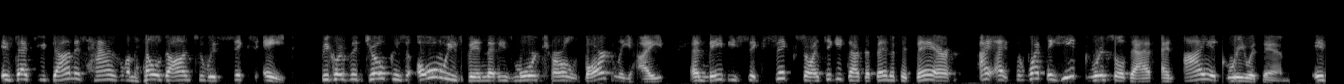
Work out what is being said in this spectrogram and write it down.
is that Udonis Haslem held on to his six eight because the joke has always been that he's more Charles Barkley height and maybe six six. So I think he got the benefit there. I, I what the Heat bristled at, and I agree with them, is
